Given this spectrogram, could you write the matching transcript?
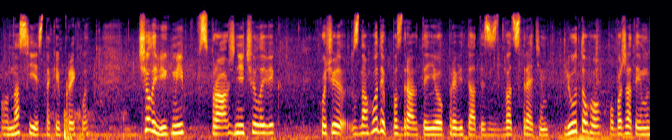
У нас є такий приклад. Чоловік мій, справжній чоловік. Хочу з нагоди поздравити його, привітати з 23 лютого, побажати йому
